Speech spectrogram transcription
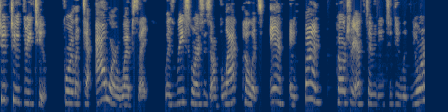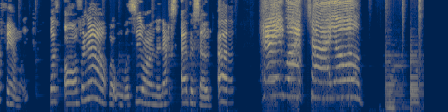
2232 for a link to our website with resources on black poets and a fun poetry activity to do with your family. That's all for now, but we will see you on the next episode of Hey Black Child!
